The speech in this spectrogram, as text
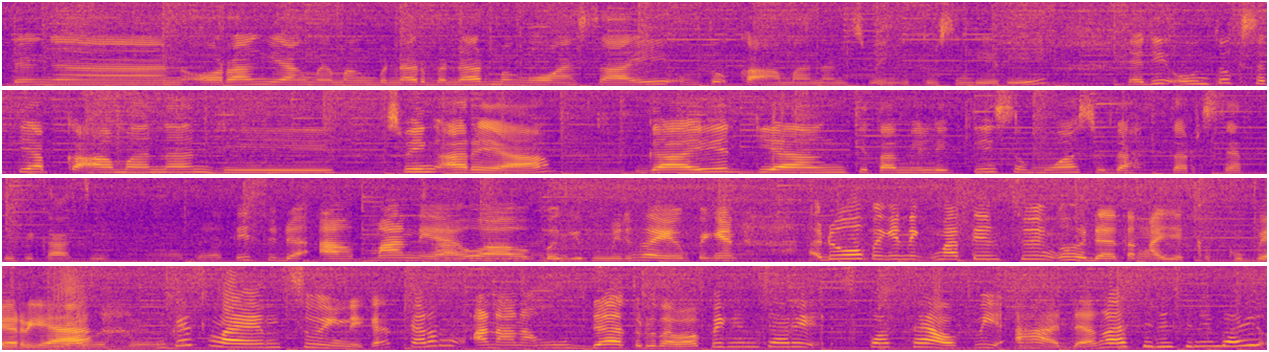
dengan orang yang memang benar-benar menguasai untuk keamanan swing itu sendiri. Jadi untuk setiap keamanan di swing area, guide yang kita miliki semua sudah tersertifikasi. Berarti sudah aman ya. Aman, wow, ya. bagi pemirsa yang pengen aduh pengen nikmatin swing, oh datang aja ke Kuber ya. Betul. Mungkin selain swing nih kan sekarang anak-anak muda terutama pengen cari spot selfie. Ada nggak sih di sini Mbak Ayu?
